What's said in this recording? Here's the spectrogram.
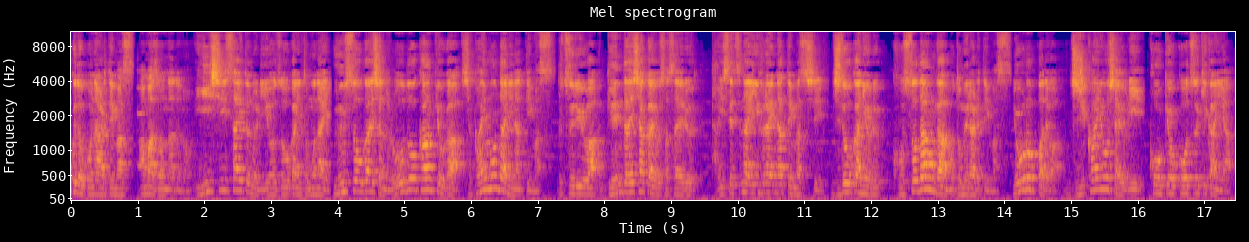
国で行われています。アマゾンなどの EC サイトの利用増加に伴い、運送会社の労働環境が社会問題になっています。物流は現代社会を支える大切なインフラになっていますし、自動化によるコストダウンが求められています。ヨーロッパでは自家用車より公共交通機関や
